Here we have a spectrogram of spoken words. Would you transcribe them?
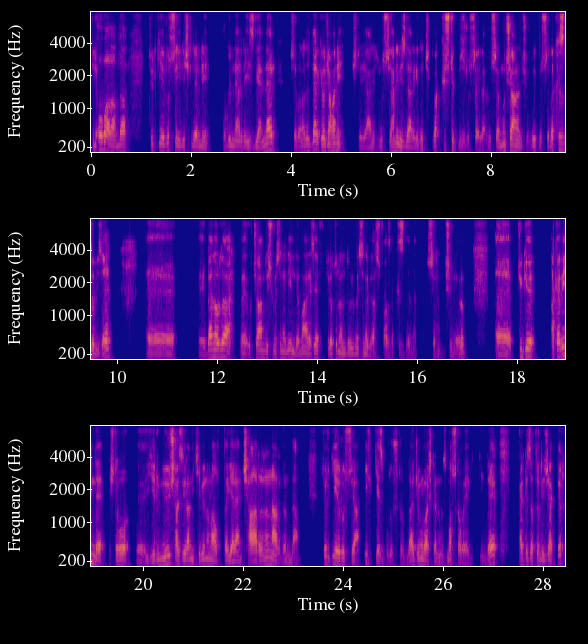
Şimdi o bağlamda Türkiye-Rusya ilişkilerini o günlerde izleyenler işte bana dediler ki hocam hani işte yani Rusya hani bizle harekete çıktı. Bak küstük biz Rusya'yla. Rusya'nın uçağını düşürdük. Rusya da kızdı bize. Ee, ben orada e, uçağın düşmesine değil de maalesef pilotun öldürülmesine biraz fazla kızdığını düşünüyorum. E, çünkü akabinde işte o e, 23 Haziran 2016'da gelen çağrının ardından Türkiye-Rusya ilk kez buluştuğunda Cumhurbaşkanımız Moskova'ya gittiğinde herkes hatırlayacaktır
